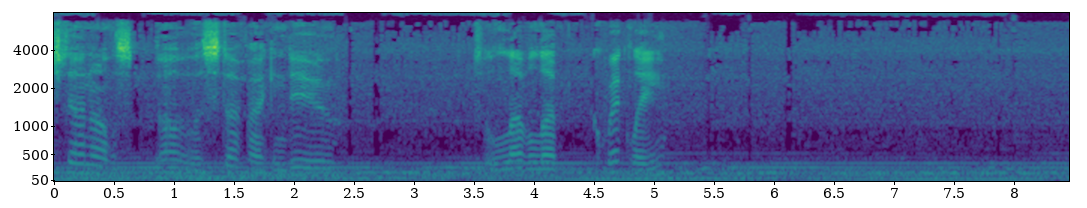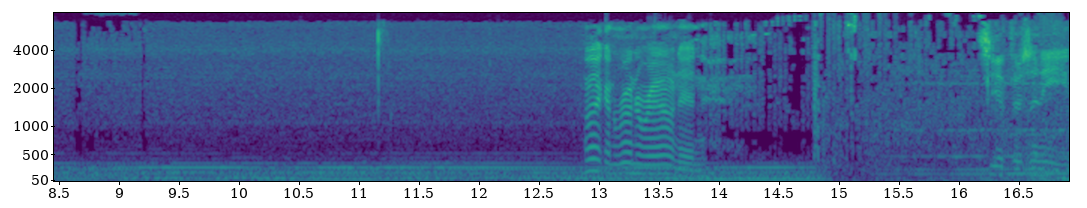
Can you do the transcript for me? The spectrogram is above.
Much done all the, all the stuff I can do to level up quickly. I can run around and see if there's any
